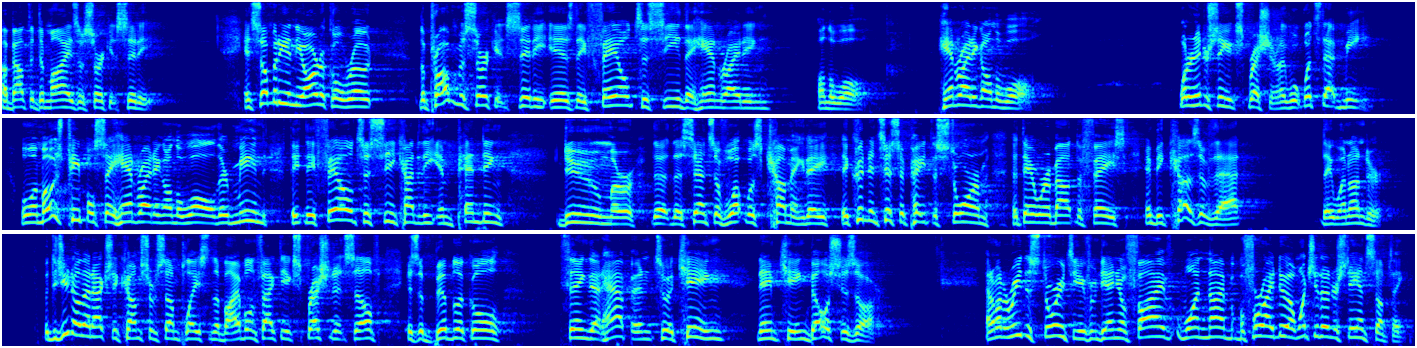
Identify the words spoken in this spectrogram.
about the demise of Circuit City. And somebody in the article wrote, the problem with Circuit City is they failed to see the handwriting on the wall. Handwriting on the wall. What an interesting expression. What's that mean? Well, when most people say handwriting on the wall, they mean they, they fail to see kind of the impending doom or the, the sense of what was coming. They, they couldn't anticipate the storm that they were about to face. And because of that, they went under. But did you know that actually comes from some place in the Bible? In fact, the expression itself is a biblical thing that happened to a king named King Belshazzar. And I'm going to read the story to you from Daniel 5 1 9. But before I do, I want you to understand something.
